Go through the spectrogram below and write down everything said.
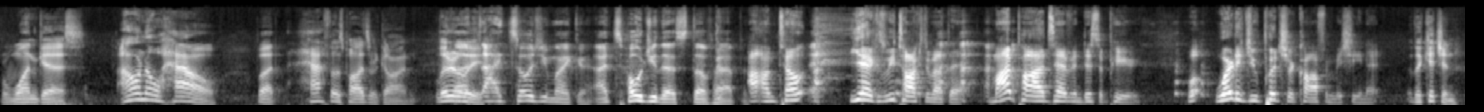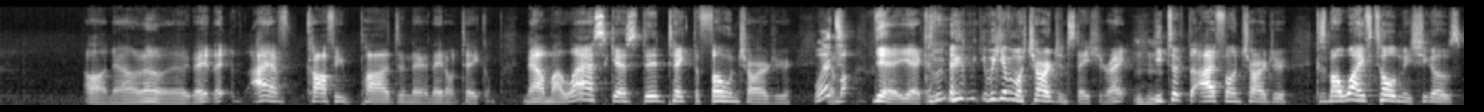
for one guess. I don't know how, but half those pods were gone. Literally. I, I told you, Micah. I told you that stuff happened. I, I'm telling. Yeah, because we talked about that. My pods haven't disappeared. Well, where did you put your coffee machine at? the kitchen. Oh no, no. They, they, I have coffee pods in there, and they don't take them. Now, my last guest did take the phone charger. What? My- yeah, yeah. Because we, we we give him a charging station, right? Mm-hmm. He took the iPhone charger because my wife told me she goes,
